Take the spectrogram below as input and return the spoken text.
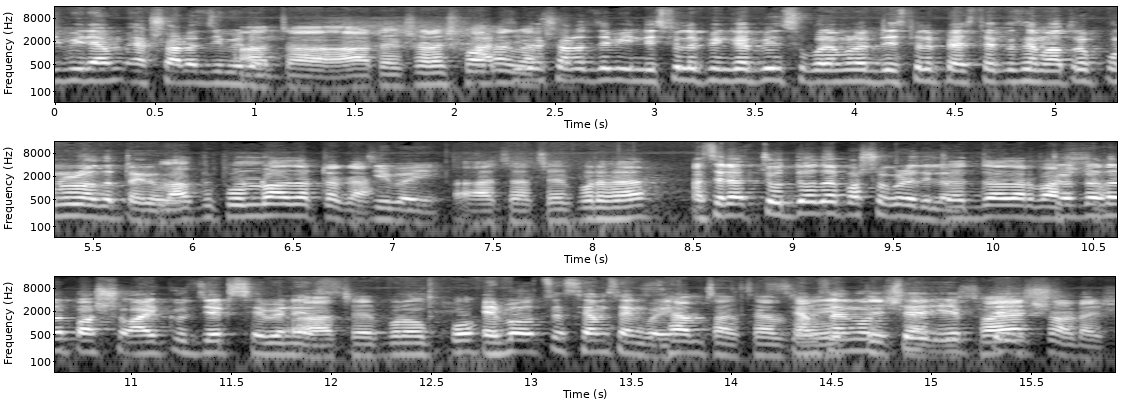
জিবি র্যাম একশো আঠাশ জিবি র্যাম আচ্ছা আট একশো আঠাশ আট জিবি একশো আঠাশ GB in display fingerprint super AMOLED display price থাকতেছে মাত্র পনেরো হাজার টাকা মাত্র পনেরো হাজার টাকা? জি ভাই। আচ্ছা আচ্ছা এরপরে হ্যাঁ আচ্ছা এটা চোদ্দ হাজার পাঁচশো করে দিলাম। চোদ্দ হাজার চোদ্দ পাঁচশো আইকিউ জেড সেভেন আচ্ছা এরপরে ওপ্পো এরপর হচ্ছে স্যামসাং ভাই। স্যামসাং Samsung হচ্ছে F23 ছয় একশো আঠাশ।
